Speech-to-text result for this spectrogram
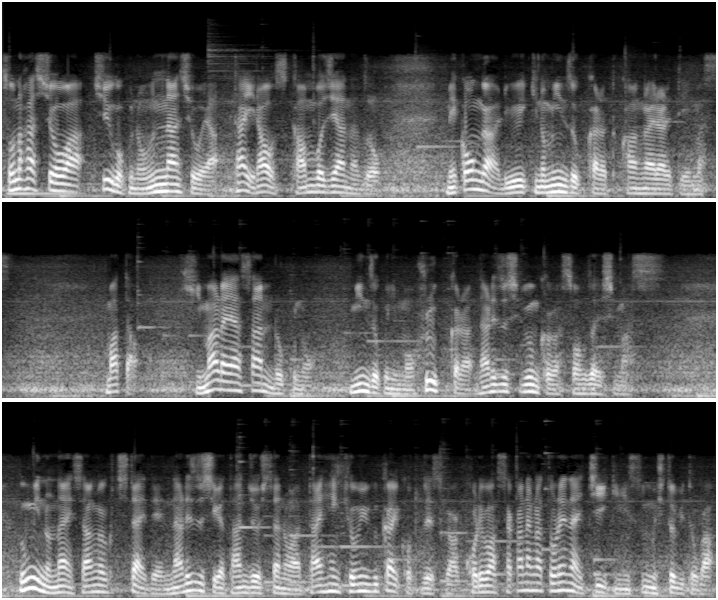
その発祥は中国の雲南省やタイ、ラオス、カンボジアなどメコン川流域の民族からと考えられています。またヒマラヤ山麓の民族にも古くから慣れ寿司文化が存在します。海のない山岳地帯で慣れ寿司が誕生したのは大変興味深いことですがこれは魚が取れない地域に住む人々が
